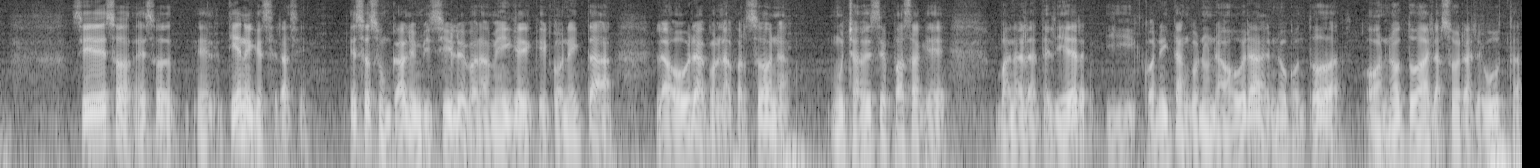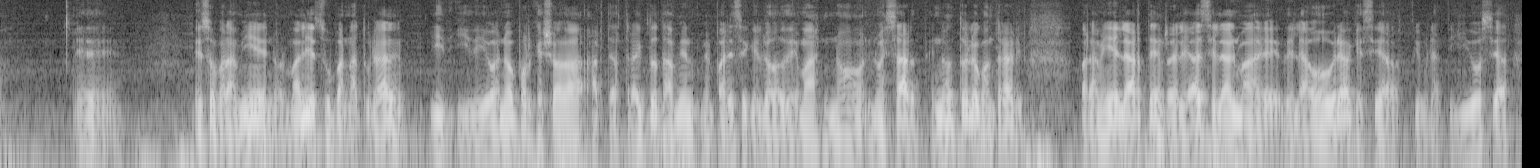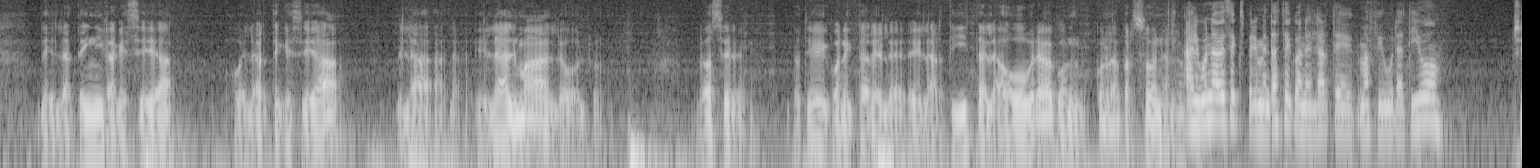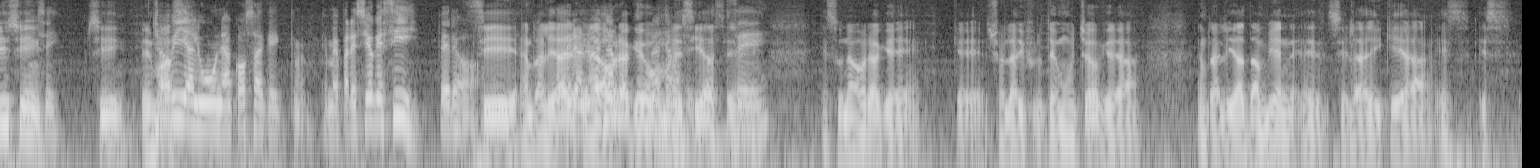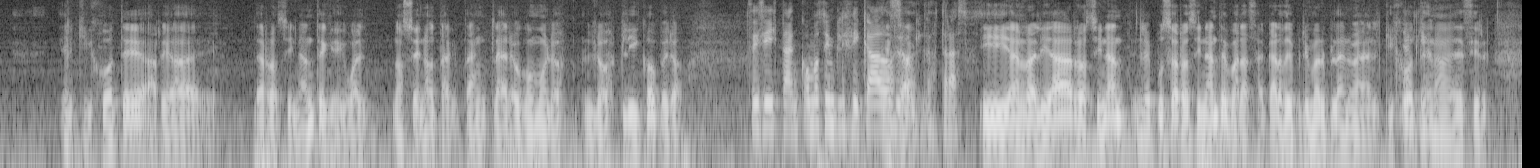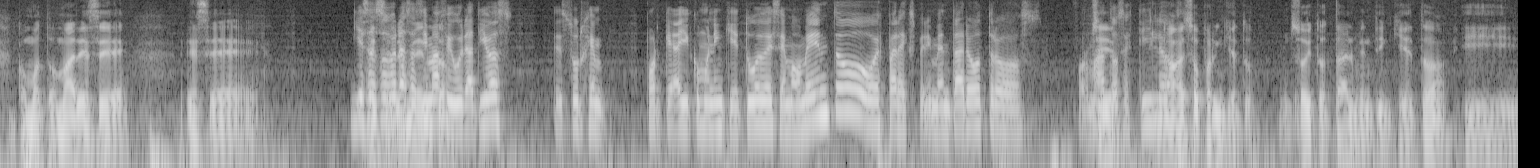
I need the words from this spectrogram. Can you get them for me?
Sí, eso, eso eh, tiene que ser así. Eso es un cable invisible para mí que, que conecta la obra con la persona. Muchas veces pasa que van al atelier y conectan con una obra, no con todas, o no todas las obras les gusta. Eh, eso para mí es normal y es súper natural. Y, digo, no porque yo haga arte abstracto, también me parece que lo demás no, no es arte, no, todo lo contrario. Para mí el arte en realidad es el alma de, la obra, que sea figurativo, sea de la técnica que sea, o el arte que sea, el alma lo, lo hace lo tiene que conectar el, artista, la obra con, la persona. ¿no? ¿Alguna vez experimentaste con el arte más figurativo? Sí, sí. Sí. Sí, es Yo vi alguna cosa que, me pareció que sí, pero... Sí, en realidad la obra que vos me decías eh, es una obra que, yo la disfruté mucho, que era, en realidad también eh, se la dediqué a, es, es el Quijote arriba de, de Rocinante, que igual no se nota tan claro como lo, lo explico, pero Sí, sí, están como simplificados los, trazos. Y en realidad Rocinante, le puso Rocinante para sacar de primer plano al Quijote, ¿no? Es decir, como tomar ese... ese ¿Y esas obras así más figurativas eh, surgen porque hay como una inquietud de ese momento o es para experimentar otros formatos, estilos? No, eso por inquietud. Soy totalmente inquieto y,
